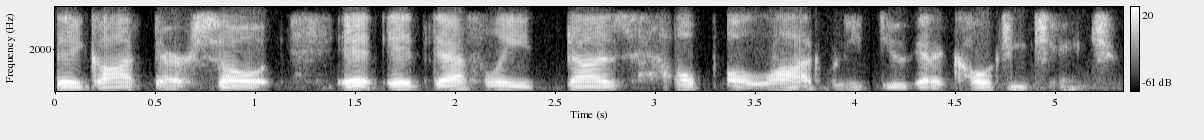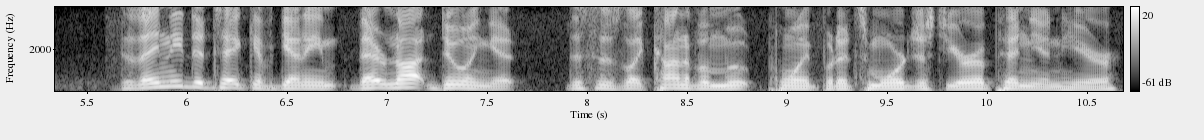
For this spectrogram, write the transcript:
they got there. So it it definitely does help a lot when you do get a coaching change. Do they need to take Evgeni? They're not doing it. This is like kind of a moot point, but it's more just your opinion here.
